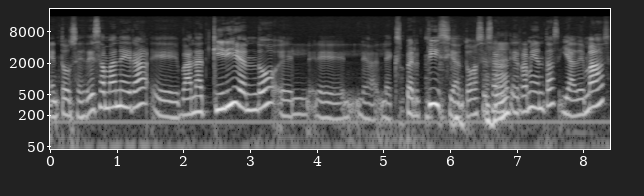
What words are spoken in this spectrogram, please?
Entonces, de esa manera eh, van adquiriendo la, experticia en todas esas herramientas y además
